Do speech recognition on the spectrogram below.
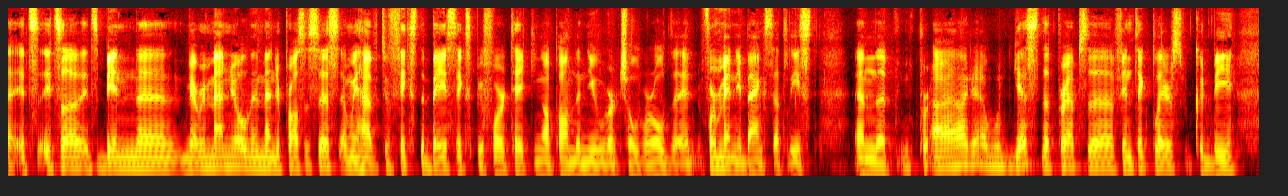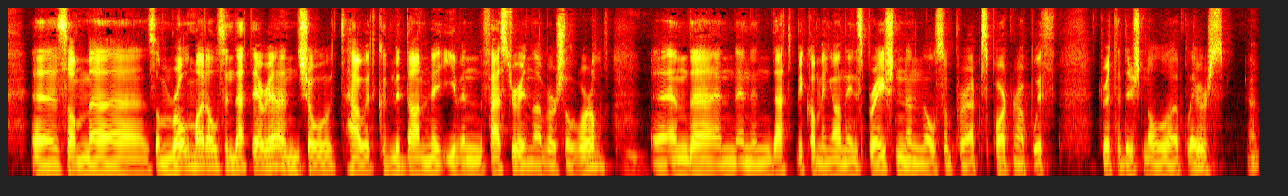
uh, it's it's a it's been uh, very manual in many processes, and we have to fix the basics before taking up on the new virtual world uh, for many banks at least. And uh, I, would guess that perhaps fintech players could be uh, some uh, some role models in that area and show how it could be done even faster in a virtual world, mm. and and and in that becoming an inspiration and also perhaps partner up with traditional players. Yeah.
